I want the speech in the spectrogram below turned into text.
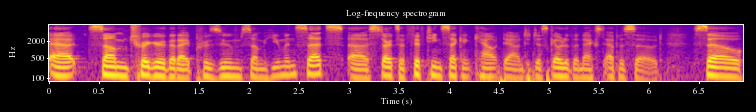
at some trigger that I presume some human sets uh, starts a 15 second countdown to just go to the next episode. So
